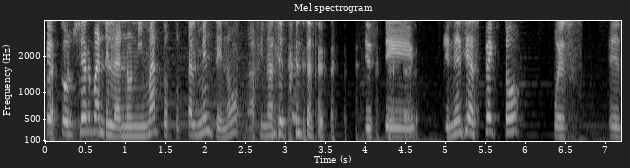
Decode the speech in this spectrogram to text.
que conservan el anonimato totalmente, ¿no? A final de cuentas, este, en ese aspecto, pues eh,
